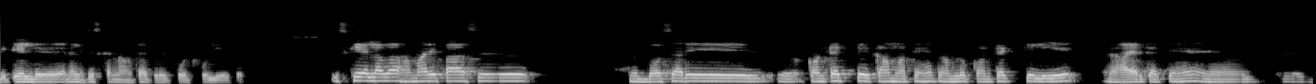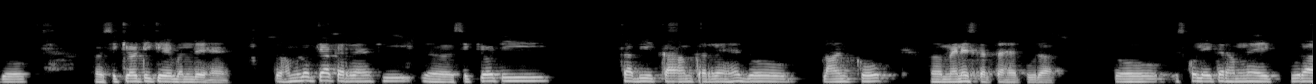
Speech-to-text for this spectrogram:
डिटेल्ड एनालिसिस करना होता है पूरे पोर्टफोलियो को। इसके अलावा हमारे पास बहुत सारे कॉन्ट्रैक्ट पे काम आते हैं तो हम लोग कॉन्ट्रैक्ट के लिए हायर करते हैं जो सिक्योरिटी के बंदे हैं। तो हम लोग क्या कर रहे हैं कि सिक्योरिटी का भी काम कर रहे हैं, जो प्लांट को मैनेज करता है पूरा। तो इसको लेकर हमने एक पूरा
